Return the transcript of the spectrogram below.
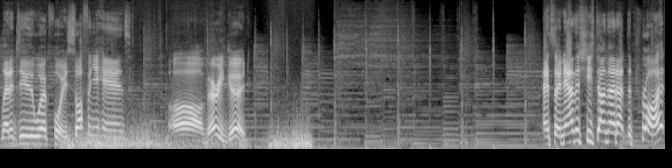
Let it do the work for you. Soften your hands. Oh, very good. And so now that she's done that at the trot,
